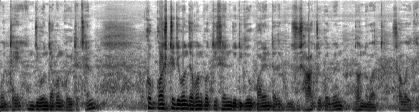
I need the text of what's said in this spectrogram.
মধ্যে জীবনযাপন করিতেছেন। খুব কষ্টে জীবনযাপন করতেছেন। যদি কেউ পারেন তাদের কিছু সাহায্য করবেন। ধন্যবাদ সবাইকে।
